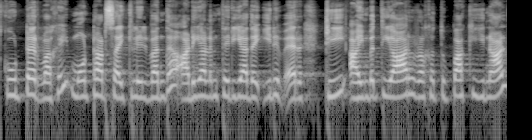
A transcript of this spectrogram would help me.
ஸ்கூட்டர் வகை மோட்டார் சைக்கிளில் வந்த அடையாளம் தெரியாத இருவர் டி ஐம்பத்தி ஆறு ரக துப்பாக்கியினால்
